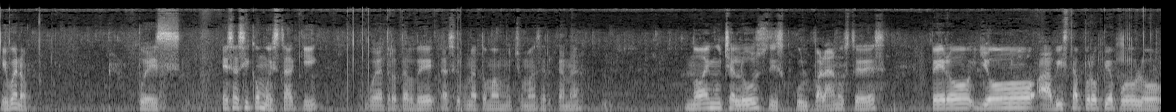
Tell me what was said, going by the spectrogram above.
Y bueno, pues es así como está aquí voy a tratar de hacer una toma mucho más cercana no hay mucha luz disculparán ustedes pero yo a vista propia puedo lo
